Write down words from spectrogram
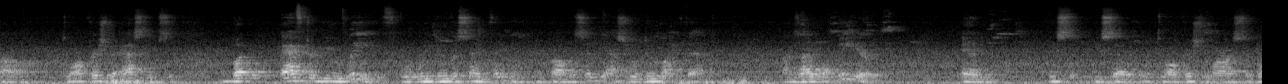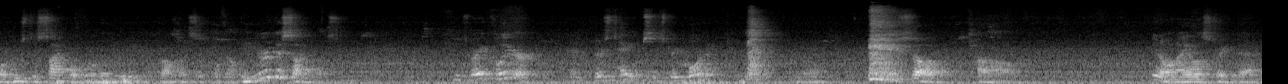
uh, Tamal Krishna asked him, said, but after you leave, will we do the same thing? And Prabhupada said, yes, we'll do like that. Because I won't be here. And he said, he said to all Krishna Maharaj, said, well, whose disciple will they be? Prabhupada said, well, they'll be your disciples. It's very clear. There's tapes, it's recorded. You know? So, uh, you know, and I illustrate that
